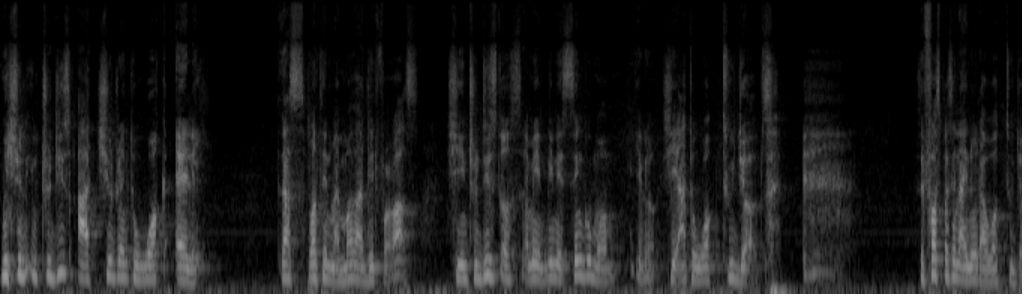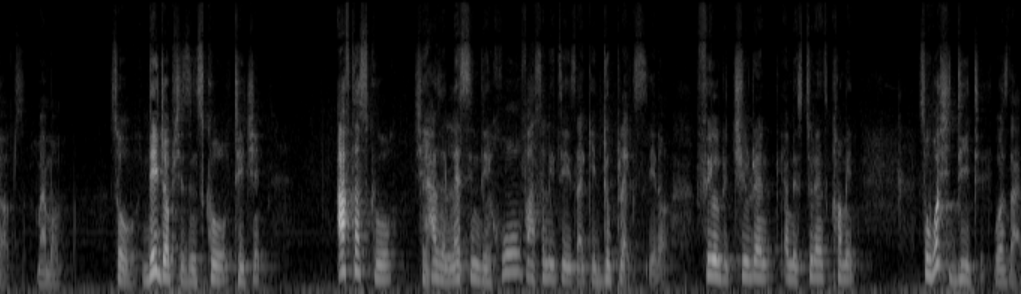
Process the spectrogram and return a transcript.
we should introduce our children to work early. That's one thing my mother did for us. She introduced us, I mean, being a single mom, you know, she had to work two jobs. the first person I know that worked two jobs, my mom. So, day job, she's in school teaching. After school, she has a lesson. The whole facility is like a duplex, you know, filled with children, I mean, students coming. So what she did was that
